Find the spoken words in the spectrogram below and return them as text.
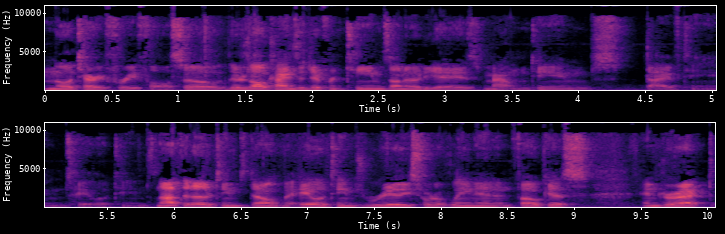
military free fall. So there's all kinds of different teams on ODAs, mountain teams, dive teams, Halo teams. Not that other teams don't, but Halo teams really sort of lean in and focus and direct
